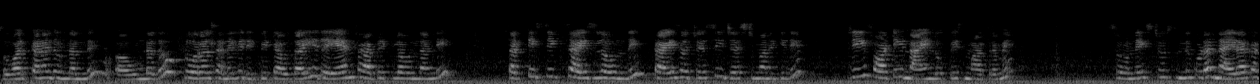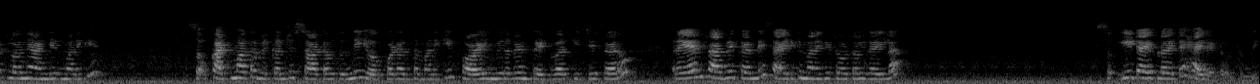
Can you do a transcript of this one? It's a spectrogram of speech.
సో వర్క్ అనేది uh, ఉండదు ఉండదు. ఫ్లోరల్స్ అనేవి రిపీట్ అవుతాయి. రేయన్ ఫ్యాబ్రిక్లో ఉందండి? థర్టీ సిక్స్ సైజ్లో ఉంది. ప్రైస్ వచ్చేసి జస్ట్ మనకి ఇది త్రీ ఫార్టీ నైన్ రూపీస్ మాత్రమే. సో నెక్స్ట్ చూస్తుంది కూడా నైరా కట్లోనే అండి ఇది మనకి. సో కట్ మాత్రం ఇక్కడ నుంచి స్టార్ట్ అవుతుంది. అంతా మనకి foil mirror and thread work ఇచ్చేసారు రేయన్ ఫ్యాబ్రిక్ అండి. సైడ్కి మనకి టోటల్గా ఇలా సో ఈ టైప్లో అయితే హైలైట్ అవుతుంది.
